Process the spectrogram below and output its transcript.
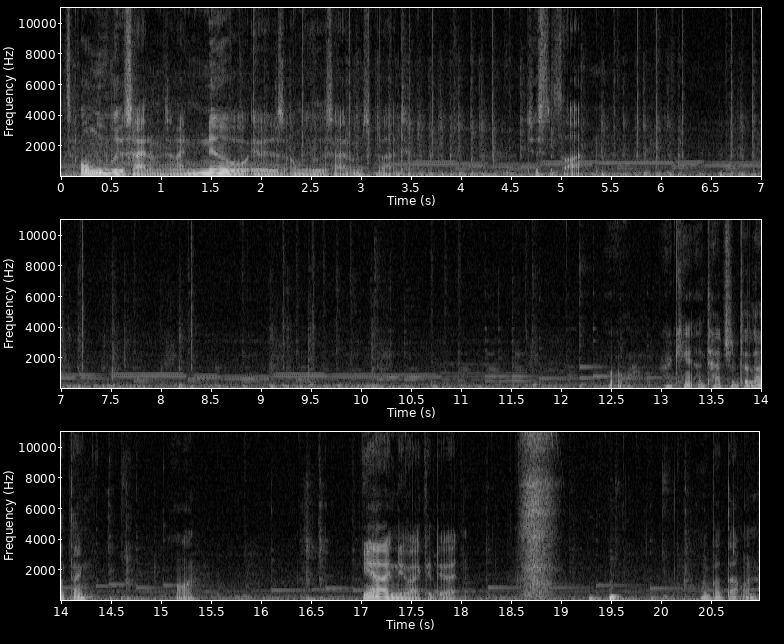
It's only loose items, and I know it was only loose items, but just a thought. Attach it to that thing? Hold on. Yeah, I knew I could do it. What about that one?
